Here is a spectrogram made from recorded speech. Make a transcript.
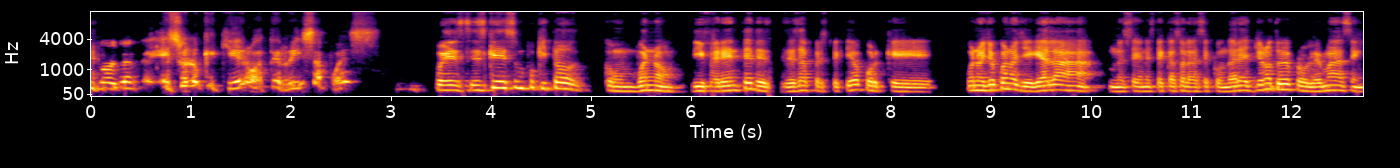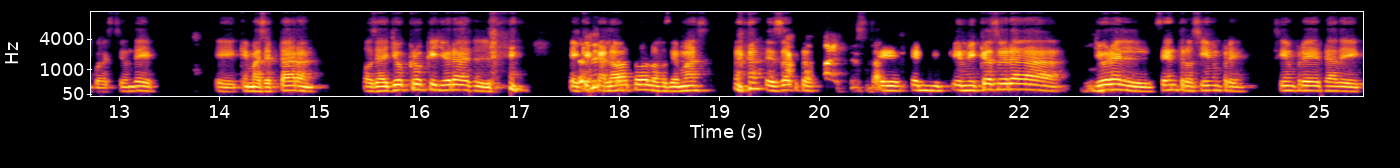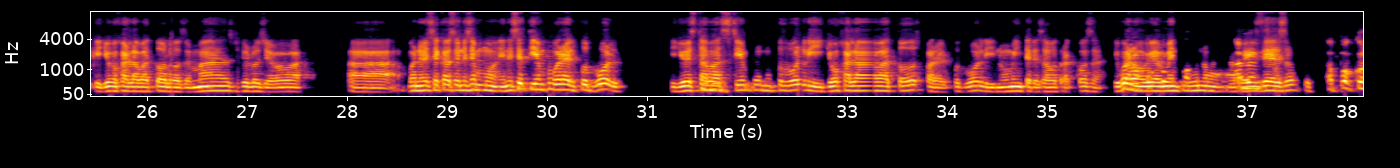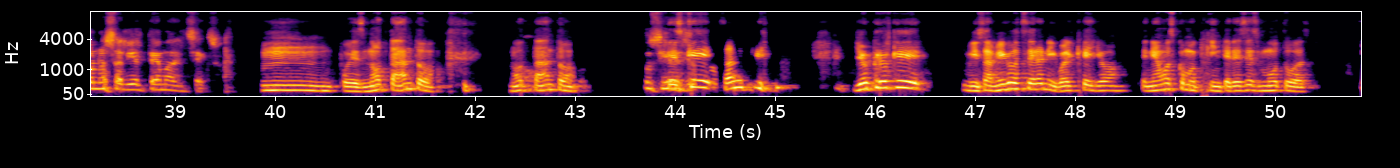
Eso es lo que quiero, aterriza pues. Pues es que es un poquito, con, bueno, diferente desde esa perspectiva porque, bueno, yo cuando llegué a la, no sé, en este caso a la secundaria, yo no tuve problemas en cuestión de eh, que me aceptaran. O sea, yo creo que yo era el, el que jalaba a todos los demás. Exacto. Eh, en, mi caso era, yo era el centro siempre, siempre era de que yo jalaba a todos los demás, yo los llevaba a, bueno, en ese caso, en ese, en ese tiempo era el fútbol, y yo estaba siempre en el fútbol y yo jalaba a todos para el fútbol y no me interesaba otra cosa. Y bueno, obviamente uno a raíz de eso... Pues ¿A poco no salía el tema del sexo? Mm, pues no tanto, no, tanto. es que, ¿sabes qué? Yo creo que mis amigos eran igual que yo, teníamos como que intereses mutuos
